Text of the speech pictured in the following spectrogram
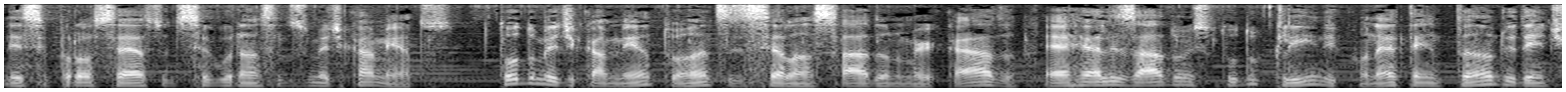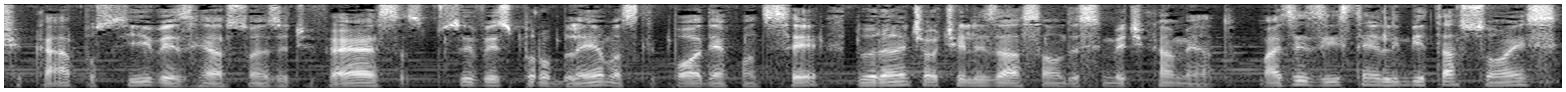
nesse processo de segurança dos medicamentos. Todo medicamento, antes de ser lançado no mercado, é realizado um estudo clínico, né, tentando identificar possíveis reações adversas, possíveis problemas que podem acontecer durante a utilização desse medicamento. Mas existem limitações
